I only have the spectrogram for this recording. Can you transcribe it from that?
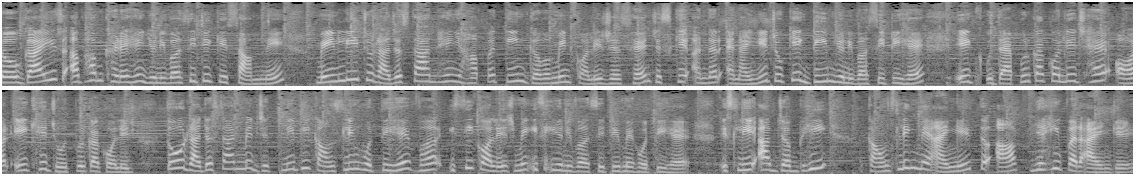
तो गाइस अब हम खड़े हैं यूनिवर्सिटी के सामने। मेनली जो राजस्थान है, यहाँ पर तीन गवर्नमेंट कॉलेजेस हैं, जिसके अंदर एन जो कि एक डीम यूनिवर्सिटी है, एक उदयपुर का कॉलेज है और एक है जोधपुर का कॉलेज तो राजस्थान में जितनी भी काउंसलिंग होती है, वह इसी कॉलेज में, इसी यूनिवर्सिटी में होती है। इसलिए आप जब भी काउंसलिंग में आएँगे तो आप यहीं पर आएँगे।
